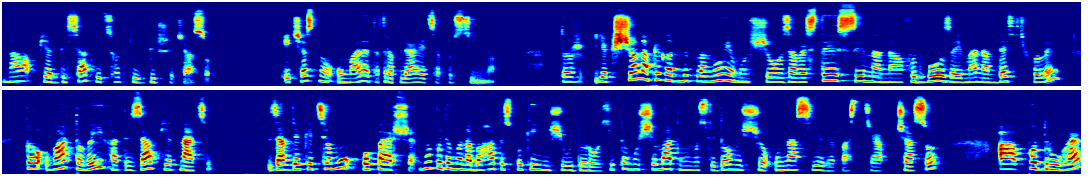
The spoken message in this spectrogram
на 50% більше часу. І чесно, у мене це трапляється постійно. Тож, якщо, наприклад, ми плануємо, що завести сина на футбол займе нам 10 хвилин, то варто виїхати за 15. Завдяки цьому, по-перше, ми будемо набагато спокійніші у дорозі, тому що матимемо свідомість, що у нас є запас часу. А по-друге,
